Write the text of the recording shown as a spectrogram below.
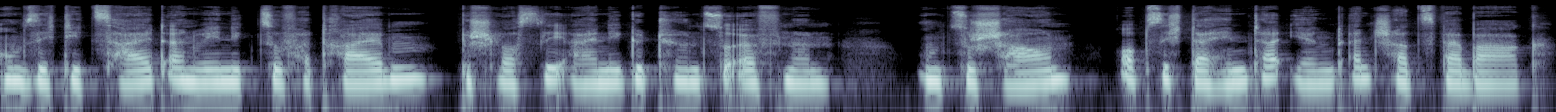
Um sich die Zeit ein wenig zu vertreiben, beschloss sie einige Türen zu öffnen, um zu schauen, ob sich dahinter irgendein Schatz verbarg.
